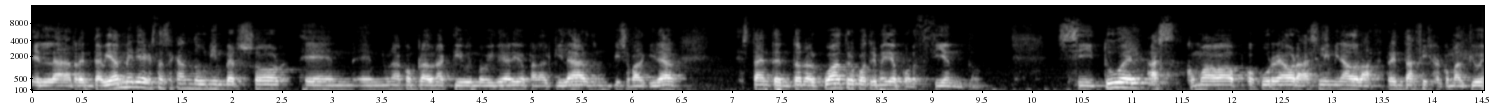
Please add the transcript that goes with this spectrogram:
la rentabilidad media que está sacando un inversor en, una compra de un activo inmobiliario para alquilar, de un piso para alquilar, está en torno al 4, 4,5%. Si tú, el, has, como ocurre ahora, has eliminado la renta fija como activo,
